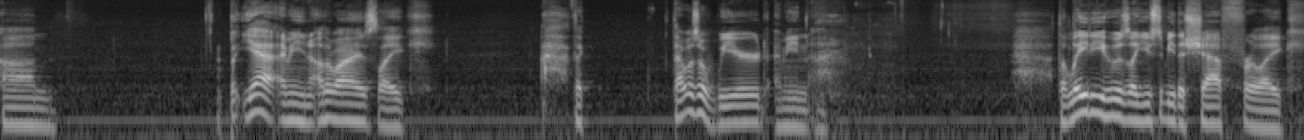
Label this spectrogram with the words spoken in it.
um, but yeah, I mean, otherwise, like the that was a weird. I mean, the lady who was like used to be the chef for like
